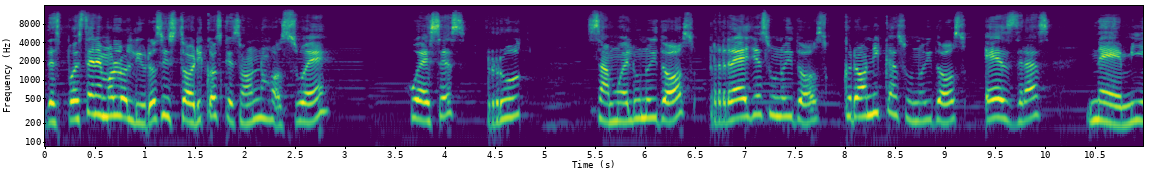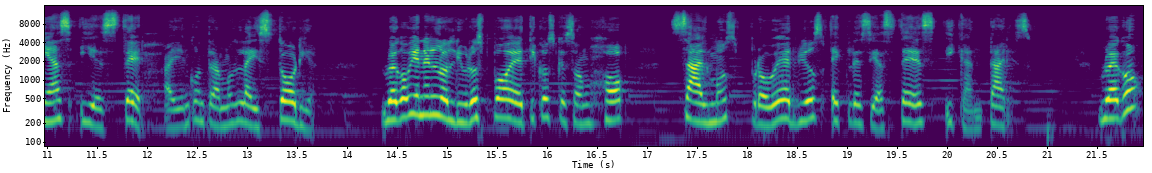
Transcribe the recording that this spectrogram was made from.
Después tenemos los libros históricos que son Josué, Jueces, Ruth, Samuel 1 y 2, Reyes 1 y 2, Crónicas 1 y 2, Esdras, Nehemías y Esther. Ahí encontramos la historia. Luego vienen los libros poéticos que son Job, Salmos, Proverbios, Eclesiastés y Cantares. Luego,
